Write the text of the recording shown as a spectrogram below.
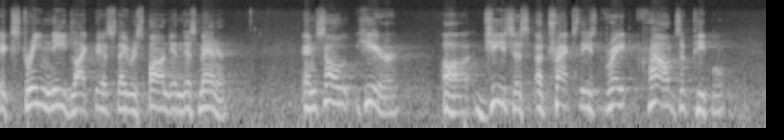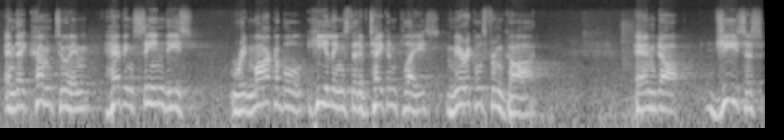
extreme need like this, they respond in this manner. And so here, uh, Jesus attracts these great crowds of people, and they come to him having seen these remarkable healings that have taken place, miracles from God. And uh, Jesus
